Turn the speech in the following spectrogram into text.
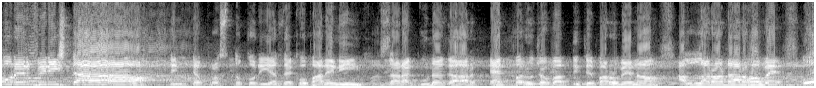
কবরের ফিরিস্তা। তিনটা প্রশ্ন করিয়া দেখো পারেনি। যারা গুনাগার একবারও জবাব দিতে পারবে না। আল্লাহর অর্ডার হবে, ও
